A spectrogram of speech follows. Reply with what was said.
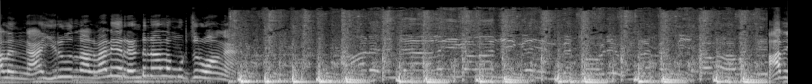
ஆளுங்க இருபது நாள் வேலையை ரெண்டு நாள்ல முடிச்சிருவாங்க. அது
